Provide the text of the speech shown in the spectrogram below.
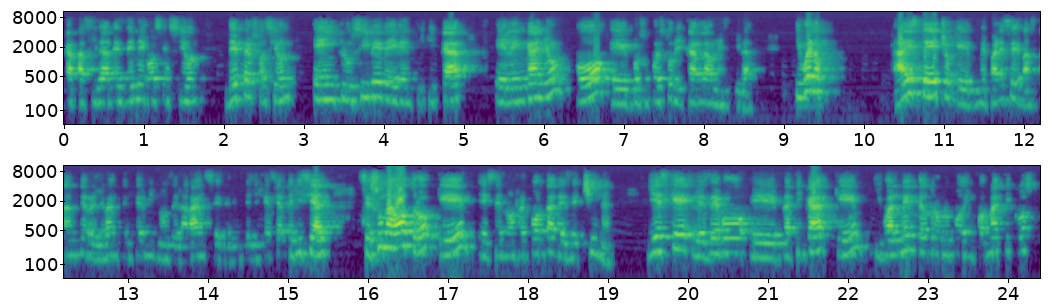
capacidades de negociación, de persuasión e inclusive de identificar el engaño o, por supuesto, ubicar la honestidad. Y bueno, a este hecho que me parece bastante relevante en términos del avance de la inteligencia artificial, se suma otro que se nos reporta desde China. Y es que les debo eh, platicar que igualmente otro grupo de informáticos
